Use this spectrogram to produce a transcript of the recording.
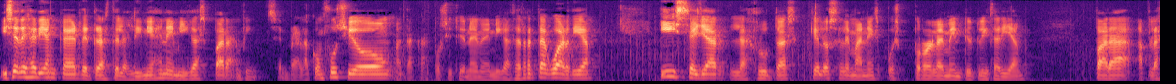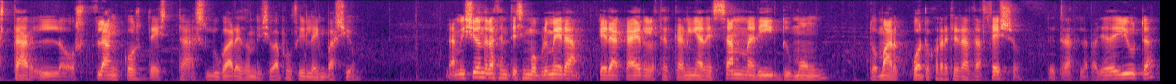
y se dejarían caer detrás de las líneas enemigas para, en fin, sembrar la confusión, atacar posiciones enemigas de retaguardia y sellar las rutas que los alemanes pues probablemente utilizarían para aplastar los flancos de estos lugares donde se iba a producir la invasión. La misión de la centésimo primera era caer en la cercanía de Saint-Marie-du-Mont, tomar cuatro carreteras de acceso detrás de la playa de Utah,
